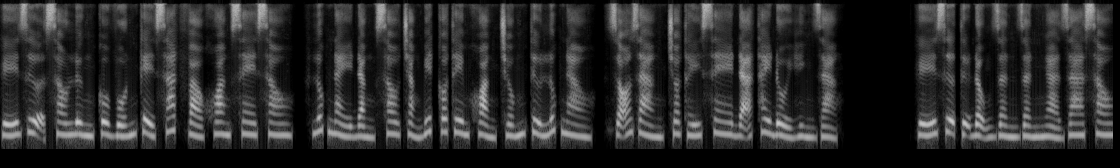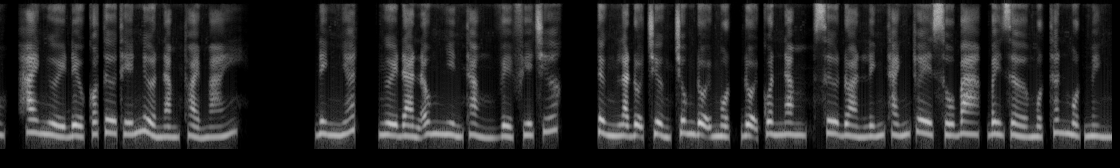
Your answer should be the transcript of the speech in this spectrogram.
Ghế dựa sau lưng cô vốn kề sát vào khoang xe sau, lúc này đằng sau chẳng biết có thêm khoảng trống từ lúc nào, rõ ràng cho thấy xe đã thay đổi hình dạng. Ghế dựa tự động dần dần ngả ra sau, hai người đều có tư thế nửa nằm thoải mái. Đinh nhất, người đàn ông nhìn thẳng về phía trước. Từng là đội trưởng trung đội 1, đội quân 5, sư đoàn lính thánh thuê số 3, bây giờ một thân một mình.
